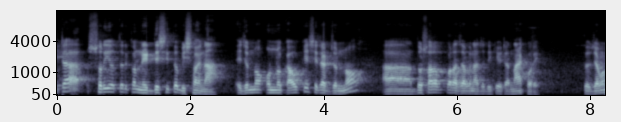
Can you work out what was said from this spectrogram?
এটা শরীয়তের কোনো নির্দেশিত বিষয় না। এজন্য অন্য কাউকে সেটার জন্য দোষারোপ করা যাবে না যদি কেউ এটা না করে। তো যেমন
